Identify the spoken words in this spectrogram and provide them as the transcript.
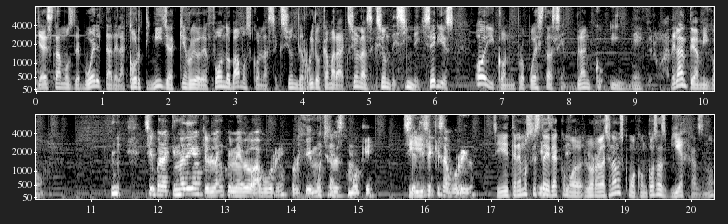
Ya estamos de vuelta de la cortinilla aquí en Ruido de Fondo. Vamos con la sección de Ruido Cámara Acción, la sección de cine y series. Hoy con propuestas en blanco y negro. Adelante, amigo. Sí, para que no digan que el blanco y negro aburre, porque muchas veces como que se dice que es aburrido. Sí, tenemos esta idea como, lo relacionamos como con cosas viejas, ¿no?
